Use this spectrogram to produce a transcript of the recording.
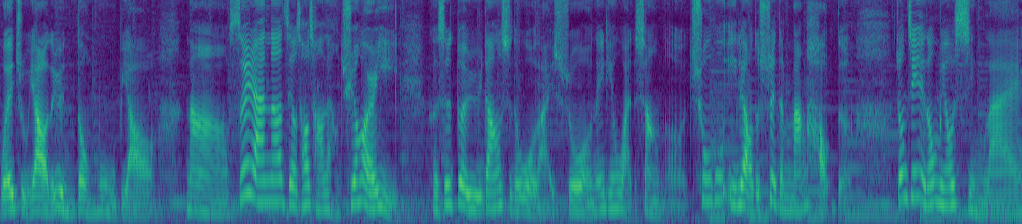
为主要的运动目标。那虽然呢，只有操场两圈而已，可是对于当时的我来说，那天晚上呢，出乎意料的睡得蛮好的。中间也都没有醒来，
